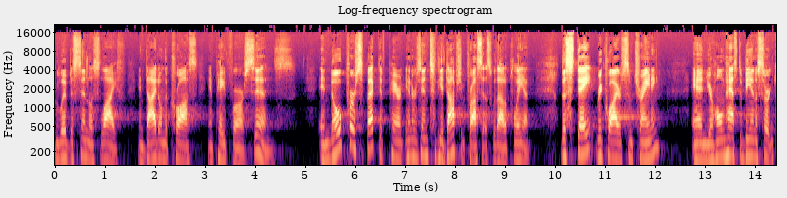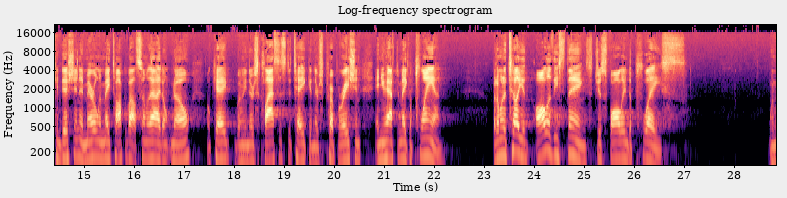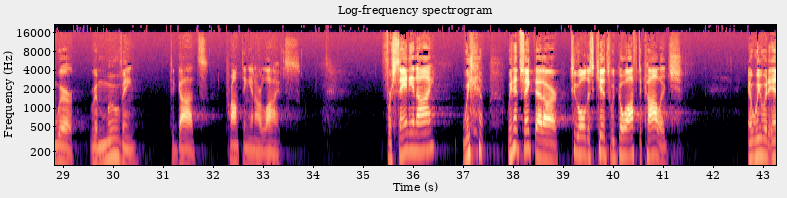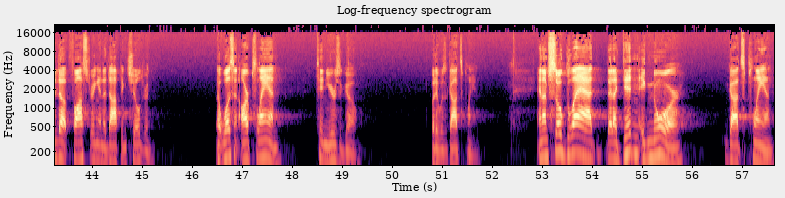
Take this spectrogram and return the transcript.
who lived a sinless life and died on the cross and paid for our sins. And no prospective parent enters into the adoption process without a plan. The state requires some training, and your home has to be in a certain condition. And Marilyn may talk about some of that, I don't know okay? I mean, there's classes to take and there's preparation, and you have to make a plan. But I'm going to tell you, all of these things just fall into place when we're removing to God's prompting in our lives. For Sandy and I, we, we didn't think that our two oldest kids would go off to college and we would end up fostering and adopting children. That wasn't our plan 10 years ago, but it was God's plan. And I'm so glad that I didn't ignore God's plan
